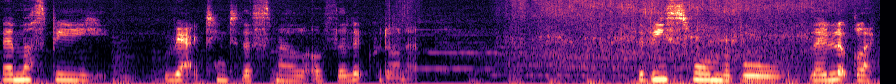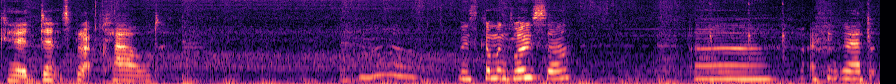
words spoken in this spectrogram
They must be reacting to the smell of the liquid on it. The bees swarm the ball. They look like a dense black cloud. Oh, he's coming closer. Uh, I think that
